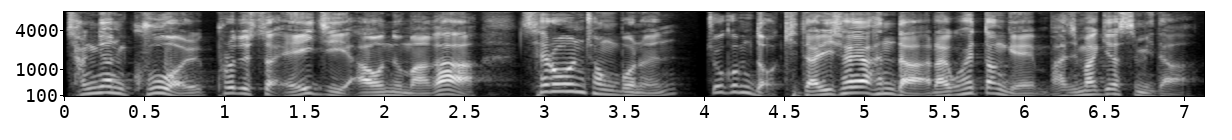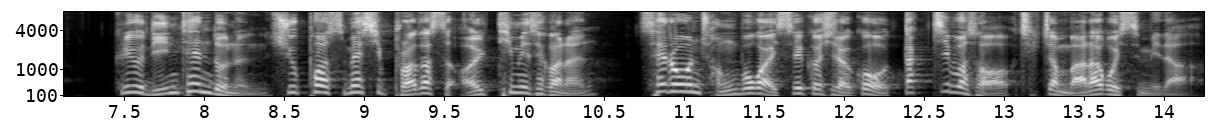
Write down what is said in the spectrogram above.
작년 9월 프로듀서 에이지 아오누마가 새로운 정보는 조금 더 기다리셔야 한다 라고 했던 게 마지막이었습니다. 그리고 닌텐도는 Super Smash Brothers Ultimate에 관한 새로운 정보가 있을 것이라고 딱 집어서 직접 말하고 있습니다.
